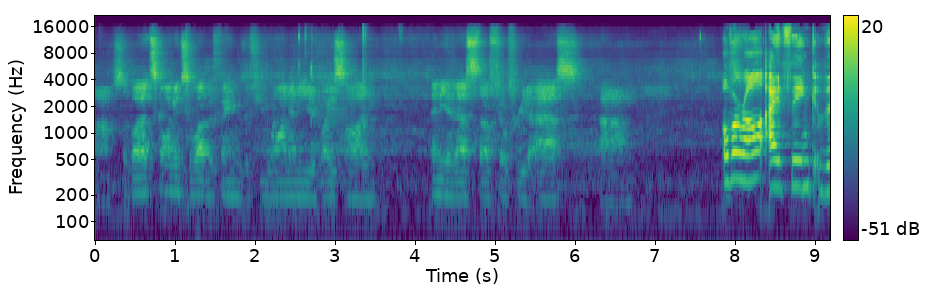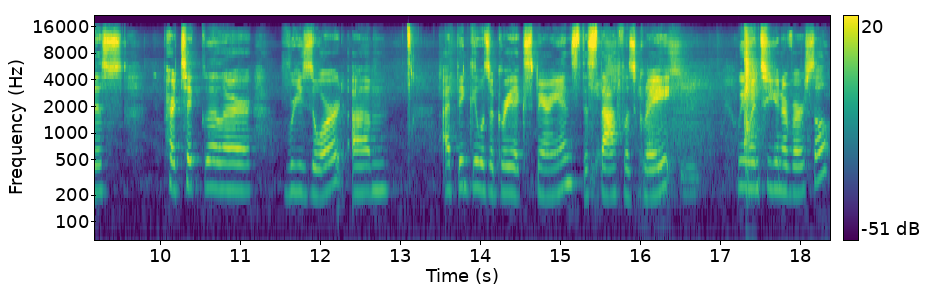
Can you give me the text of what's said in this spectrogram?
Um, so that's going into other things. If you want any advice on any of that stuff, feel free to ask. Um, overall, I think this particular resort, um, I think it was a great experience. The staff was yes, great. We went to Universal.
